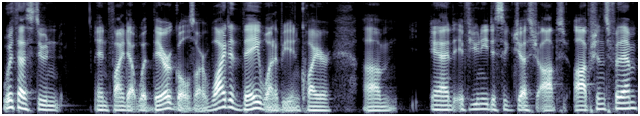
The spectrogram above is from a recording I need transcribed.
with that student and find out what their goals are. Why do they want to be in choir? Um, and if you need to suggest op- options for them,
